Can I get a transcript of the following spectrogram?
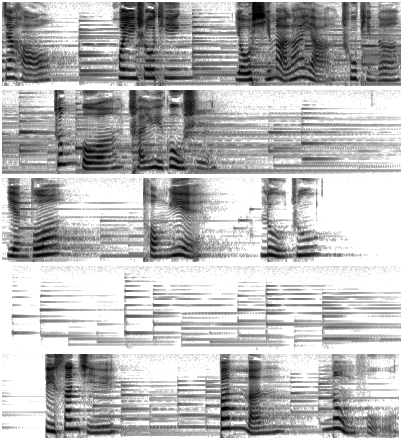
家好，欢迎收听由喜马拉雅出品的《中国成语故事》，演播桐叶露珠。第三集：班门弄斧。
